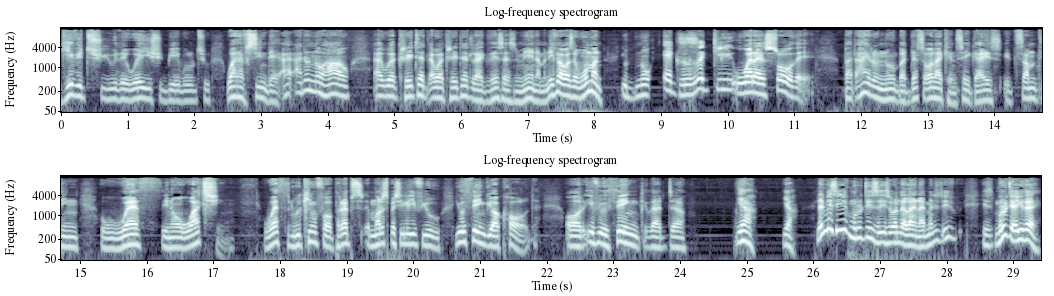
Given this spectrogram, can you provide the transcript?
give it to you the way you should be able to. What I've seen there, I, I don't know how I were created. I were created like this as men. I mean, if I was a woman, you'd know exactly what I saw there. But I don't know, but that's all I can say, guys. It's something worth, you know, watching, worth looking for, perhaps more especially if you, you think you are called, or if you think that, uh, yeah, yeah. Let me see if Muruti is, is on the line. I mean, if, is, Muruti, are you there?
